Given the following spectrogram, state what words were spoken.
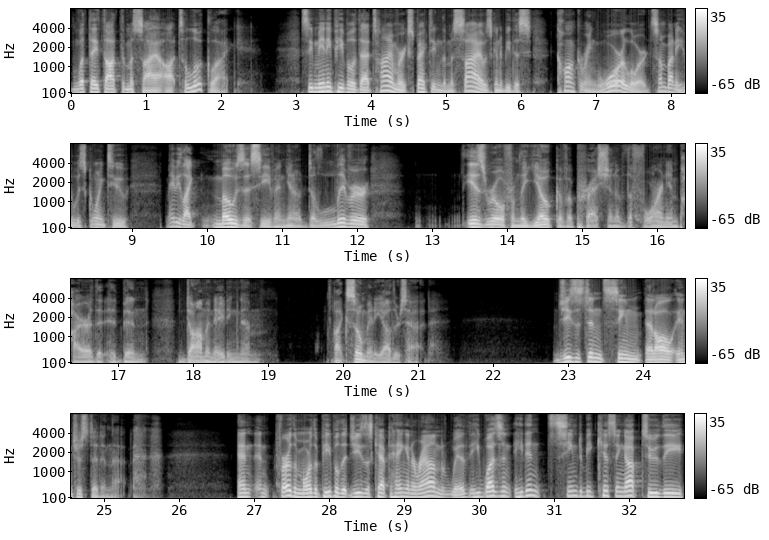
what they thought the Messiah ought to look like. See, many people at that time were expecting the Messiah was going to be this conquering warlord, somebody who was going to, maybe like Moses, even, you know, deliver Israel from the yoke of oppression of the foreign empire that had been dominating them, like so many others had. Jesus didn't seem at all interested in that. And and furthermore, the people that Jesus kept hanging around with, he wasn't he didn't seem to be kissing up to the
